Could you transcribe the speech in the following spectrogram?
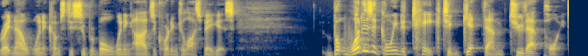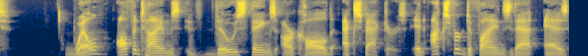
right now when it comes to Super Bowl winning odds, according to Las Vegas. But what is it going to take to get them to that point? Well, oftentimes those things are called X factors. And Oxford defines that as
